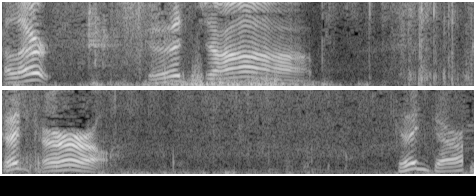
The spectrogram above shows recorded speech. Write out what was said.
Alert. Good job. Good girl. Good girl. I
